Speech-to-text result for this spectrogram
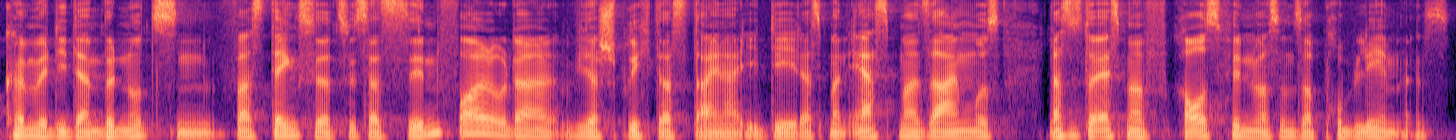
können wir die dann benutzen. Was denkst du dazu? Ist das sinnvoll oder widerspricht das deiner Idee, dass man erstmal sagen muss, lass uns doch erstmal rausfinden, was unser Problem ist?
